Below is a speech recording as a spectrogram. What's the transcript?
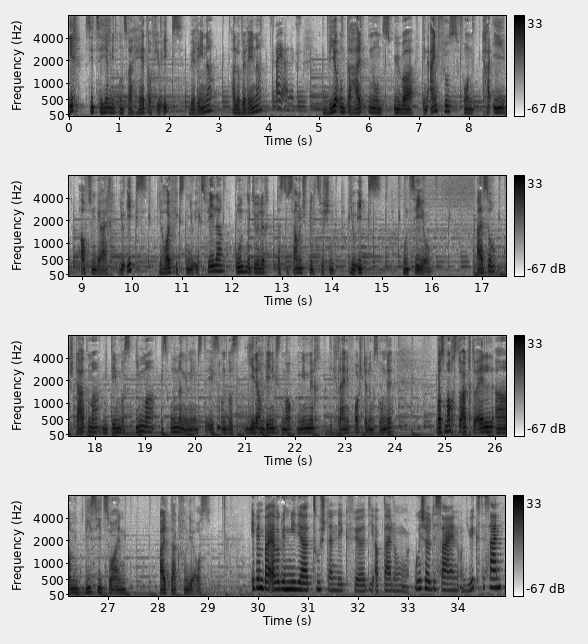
Ich sitze hier mit unserer Head of UX, Verena. Hallo Verena. Hi Alex. Wir unterhalten uns über den Einfluss von KI auf den Bereich UX, die häufigsten UX-Fehler und natürlich das Zusammenspiel zwischen UX und SEO. Also starten wir mit dem, was immer das Unangenehmste ist und was jeder am wenigsten mag, nämlich die kleine Vorstellungsrunde. Was machst du aktuell? Ähm, wie sieht so ein Alltag von dir aus? Ich bin bei Evergreen Media zuständig für die Abteilung Visual Design und UX Design.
